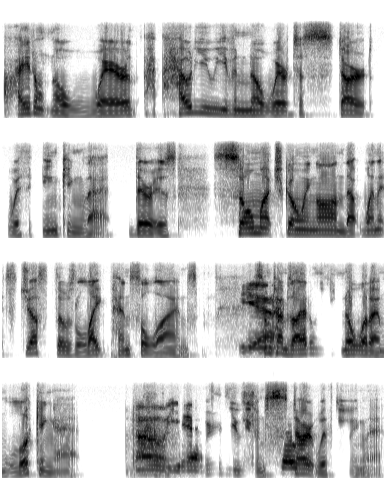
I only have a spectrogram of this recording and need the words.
I don't know where. How do you even know where to start with inking that? There is so much going on that when it's just those light pencil lines, yeah. sometimes I don't know what I'm looking at. Oh yeah. Where do you even start with doing that?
